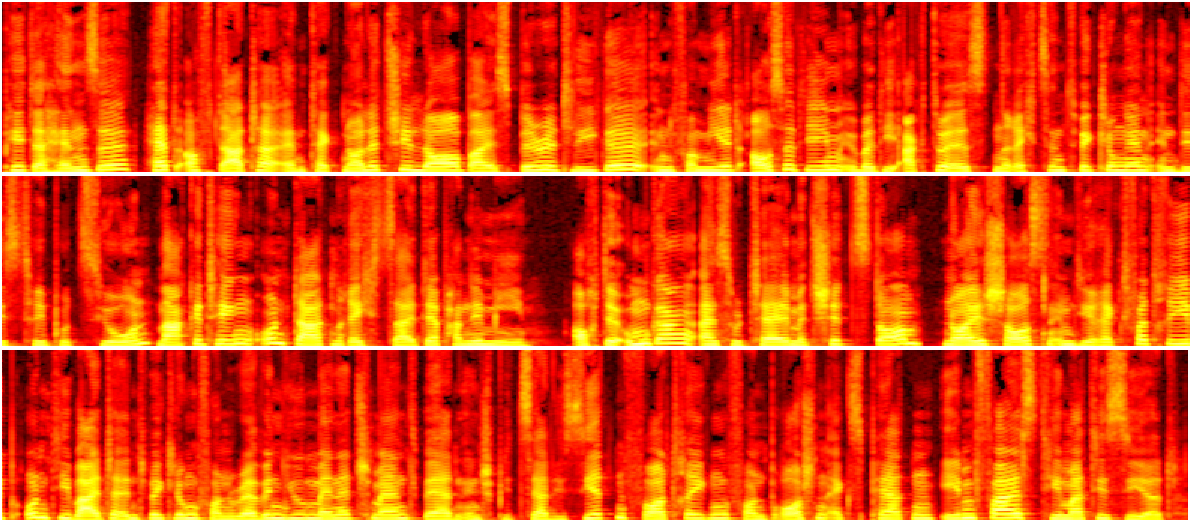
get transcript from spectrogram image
Peter Hense, Head of Data and Technology Law bei Spirit Legal, informiert außerdem über die aktuellsten Rechtsentwicklungen in Distribution, Marketing und Datenrecht seit der Pandemie. Auch der Umgang als Hotel mit Shitstorm, neue Chancen im Direktvertrieb und die Weiterentwicklung von Revenue Management werden in spezialisierten Vorträgen von Branchenexperten ebenfalls thematisiert.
